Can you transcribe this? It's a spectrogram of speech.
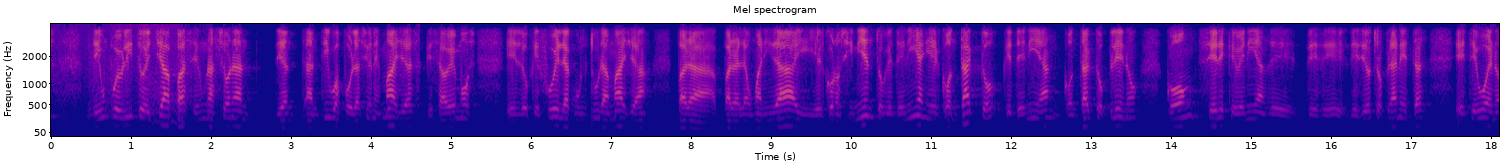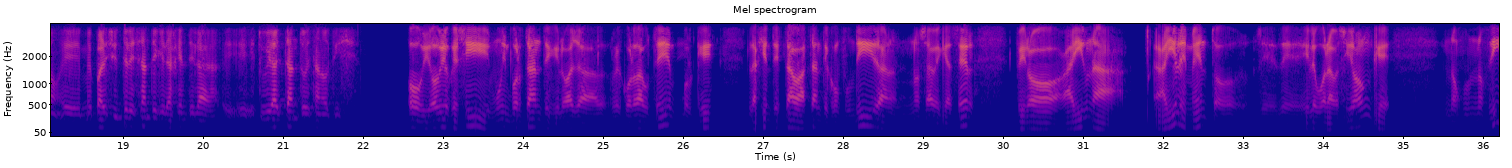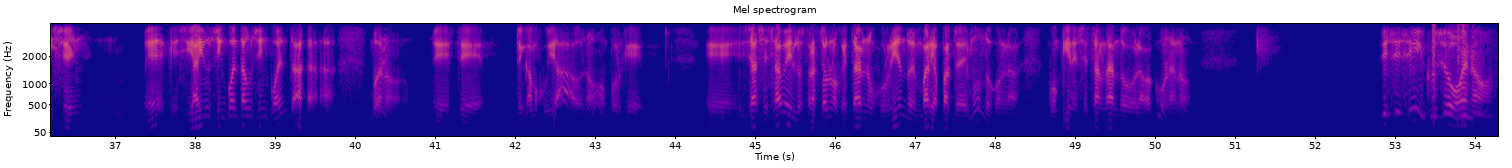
de un pueblito de Chiapas, en una zona de antiguas poblaciones mayas, que sabemos eh, lo que fue la cultura maya para, para la humanidad y el conocimiento que tenían y el contacto que tenían, contacto pleno con seres que venían de, desde, desde otros planetas, este, bueno, eh, me pareció interesante que la gente eh, estuviera al tanto de esta noticia. Obvio, obvio que sí, muy importante que lo haya recordado usted, porque la gente está bastante confundida, no sabe qué hacer, pero hay una hay elementos de, elaboración que nos, nos dicen ¿eh? que si hay un 50 un 50, bueno, este, tengamos cuidado, ¿no? Porque eh, ya se sabe los trastornos que están ocurriendo en varias partes del mundo con la con quienes están dando la vacuna, ¿no? Sí, sí, sí, incluso, bueno,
